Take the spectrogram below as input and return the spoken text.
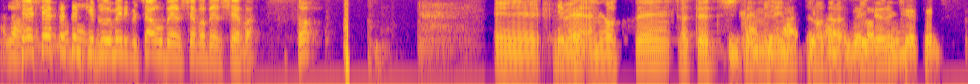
לא, אבל 6-0 זה לא הם. קיבלו ממני ושרו באר שבע, באר שבע. טוב, אה, ואני רוצה לתת שתי מילים קטנות על סליחה, זה לא הסטיקרים. 6-0.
